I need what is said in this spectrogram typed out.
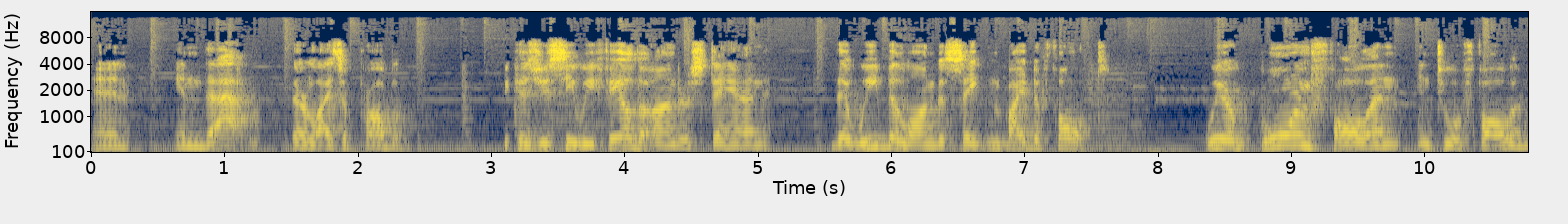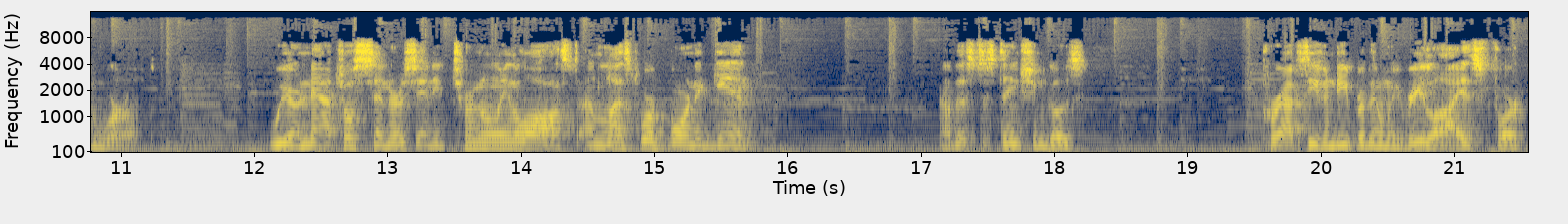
And in that, there lies a problem. Because you see, we fail to understand that we belong to Satan by default. We are born fallen into a fallen world. We are natural sinners and eternally lost unless we're born again. Now, this distinction goes perhaps even deeper than we realize, for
